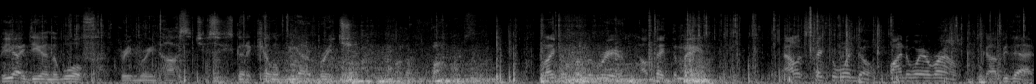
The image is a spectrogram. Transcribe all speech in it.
PID on the wolf. Three Marine hostages. He's gonna kill him. We got a breach. Motherfuckers. Flank him from the rear. I'll take the main. Alex, take the window. Find a way around. Copy that.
